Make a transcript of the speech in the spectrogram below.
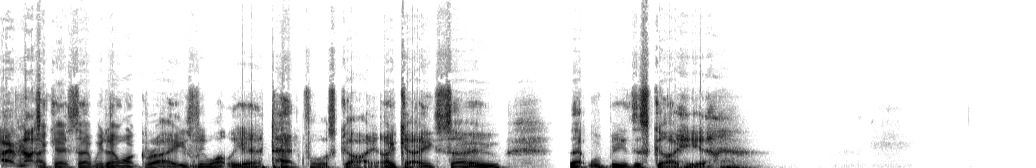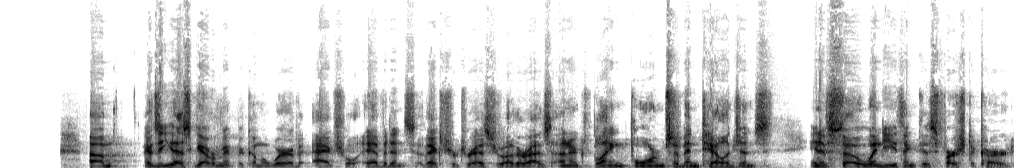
I have not. okay. So we don't want Graves, we want the attack force guy. Okay, so that would be this guy here. Um, has the U.S. government become aware of actual evidence of extraterrestrial, otherwise unexplained forms of intelligence? And if so, when do you think this first occurred?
